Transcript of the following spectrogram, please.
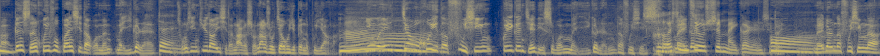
啊、嗯跟神恢复关系的我们每一个人，对，重新聚到一起的那个时候，那个时候教会就变得不一样了。嗯因为教会的复兴，归根结底是我们每一个人的复兴。核每个心就是每个人，是对？哦每个人的复兴呢，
